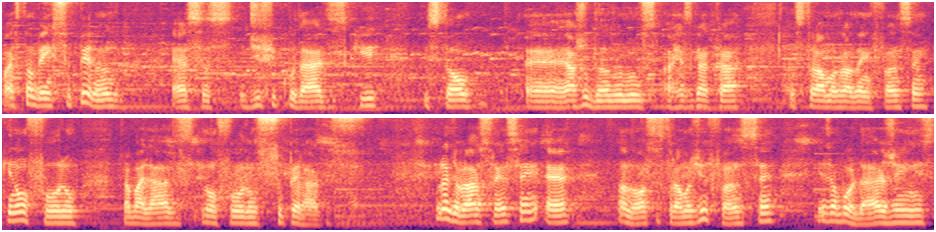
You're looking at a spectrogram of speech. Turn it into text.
mas também superando essas dificuldades que estão é, ajudando-nos a resgatar os traumas lá da infância que não foram trabalhados, não foram superados. Um grande abraço, esse é a nossos traumas de infância as abordagens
